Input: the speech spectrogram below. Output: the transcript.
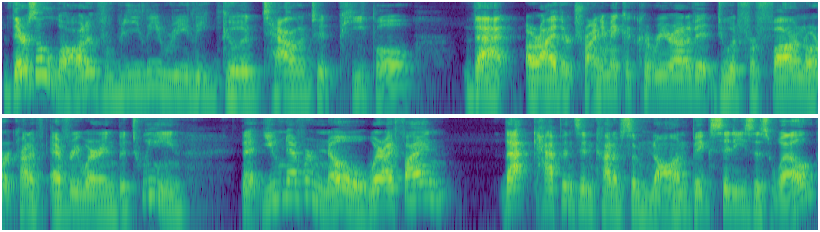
there's a lot of really really good talented people that are either trying to make a career out of it do it for fun or kind of everywhere in between that you never know. Where i find that happens in kind of some non big cities as well.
